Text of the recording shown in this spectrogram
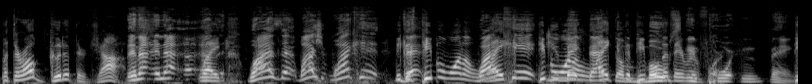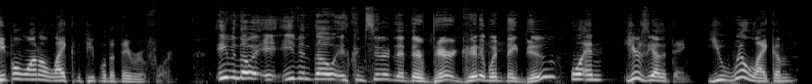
but they're all good at their job. And I, and I, uh, Like- why is that? Why sh- why can't Because that- people want to like can't people want to like the, the people that most they root for. important thing? People want to like the people that they root for. Even though it, even though it's considered that they're very good at what they do, Well, and here's the other thing: you will like them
